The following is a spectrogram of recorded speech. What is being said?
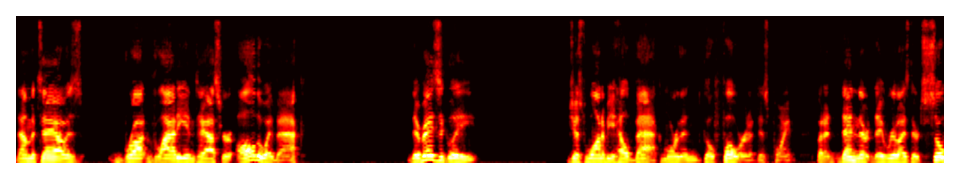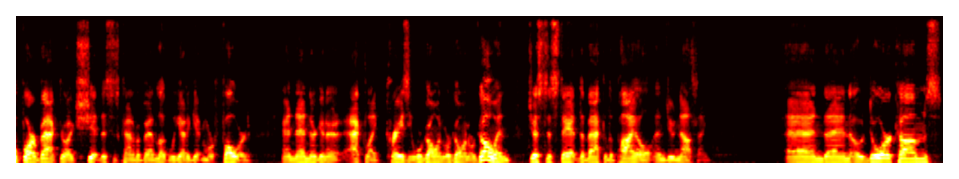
Now Mateo has brought Vladdy and Teoscar all the way back. They're basically just want to be held back more than go forward at this point. But uh, then they realize they're so far back, they're like, shit, this is kind of a bad look. We got to get more forward and then they're going to act like crazy. We're going, we're going, we're going, just to stay at the back of the pile and do nothing. And then Odor comes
